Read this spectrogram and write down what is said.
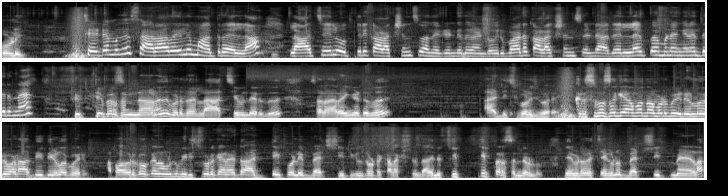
പൊളി. ചേട്ടാ നമുക്ക് സറാറയിൽ മാത്രമല്ല ലാച്ചയിൽ ഒത്തിരി കളക്ഷൻസ് വന്നിട്ടുണ്ട് ഇത് കണ്ടു? ഒരുപാട് കളക്ഷൻസ് ഉണ്ട്. അതെല്ലാം ഇപ്പൊ നമ്മൾ എങ്ങനെ തരുന്നത് ഫിഫ്റ്റി പെർസെന്റ് ആണ് ഇവിടുത്തെ ലാച്ചയും തരുന്നത്. സറാറയും കിട്ടുന്നത് അടിച്ചു പൊളിച്ച് പോരെ. ക്രിസ്മസ് ഒക്കെ ആകുമ്പോൾ നമ്മുടെ വീടുകളിൽ ഒരുപാട് അതിഥികളൊക്കെ വരും. അപ്പോൾ അവർക്കൊക്കെ നമുക്ക് വിരിച്ചു കൊടുക്കാനായിട്ട് അടിപൊളി ബെഡ്ഷീറ്റുകളുടെ കളക്ഷൻ ഉണ്ട്. അതിന് ഫിഫ്റ്റി പെർസെന്റ് ഉള്ളൂ. ഇത് ഇവിടെ വെച്ചേക്കുന്നു ബെഡ്ഷീറ്റ് മേള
